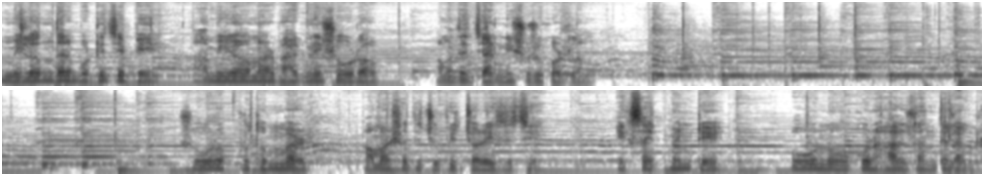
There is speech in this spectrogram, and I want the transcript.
মিলনদার বোটে চেপে আমিও আমার ভাগ্নে সৌরভ আমাদের জার্নি শুরু করলাম। সৌরভ প্রথমবার আমার সাথে চুপির চড়ে এসেছে। এক্সাইটমেন্টে ও নৌকোর হাল টানতে লাগল।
